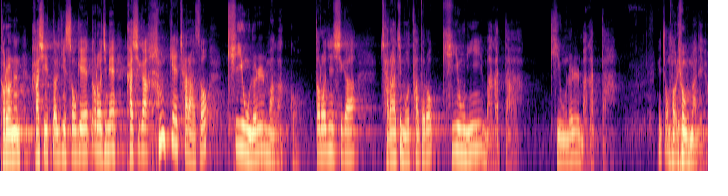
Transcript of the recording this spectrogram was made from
더러는 가시떨기 속에 떨어짐에 가시가 함께 자라서 기운을 막았고 떨어진 씨가 자라지 못하도록 기운이 막았다. 기운을 막았다. 좀 어려운 말이에요.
